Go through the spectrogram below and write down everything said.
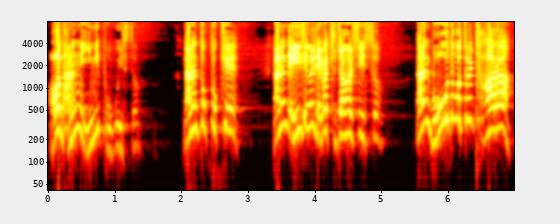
어 나는 이미 보고 있어. 나는 똑똑해. 나는 내 인생을 내가 주장할 수 있어. 나는 모든 것들을 다 알아.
